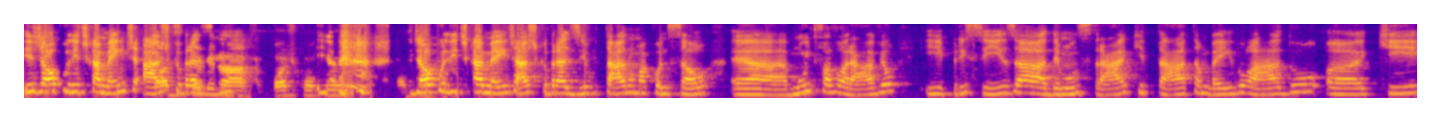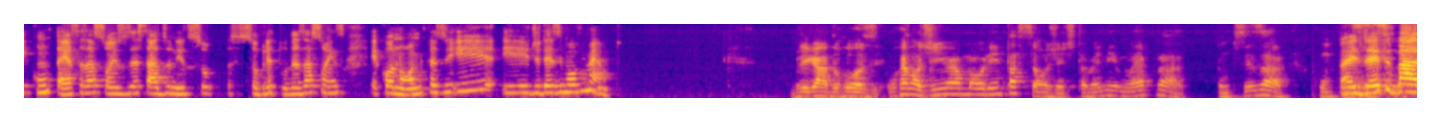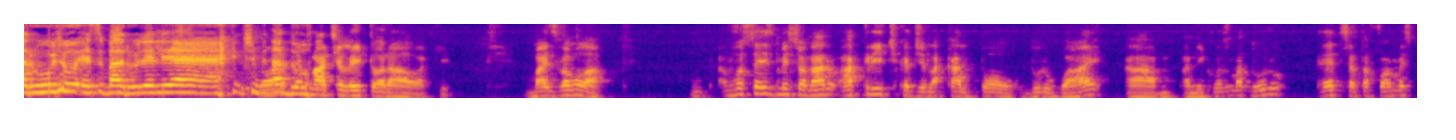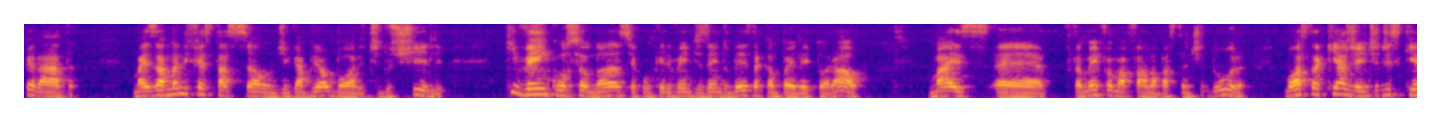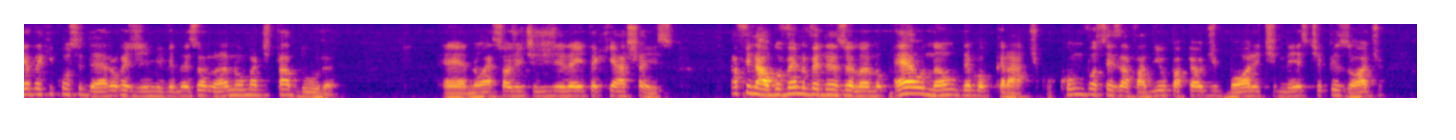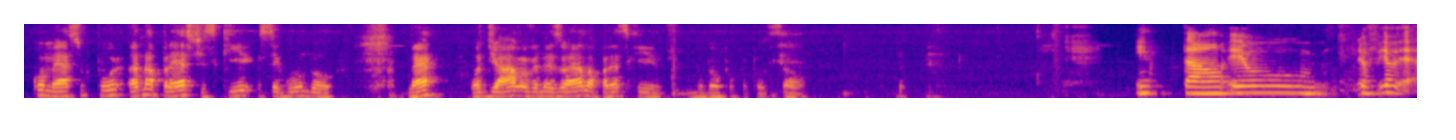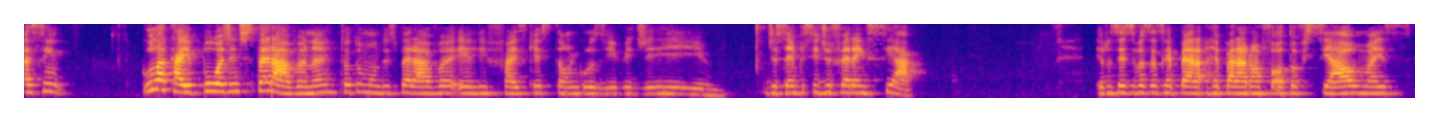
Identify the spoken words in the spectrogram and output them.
E geopoliticamente, acho pode que o Brasil. Terminar, pode concluir. geopoliticamente, acho que o Brasil está numa condição é, muito favorável e precisa demonstrar que está também do lado uh, que contesta as ações dos Estados Unidos, so, sobretudo as ações econômicas e, e, de desenvolvimento. Obrigado, Rose. O reloginho é uma orientação, gente. Também não é para. Não precisa. Cumprir. Mas esse barulho, esse barulho, ele é intimidador. Não é debate eleitoral aqui. Mas vamos lá. Vocês mencionaram a crítica de Lacalpo do Uruguai a, a Nicolás Maduro é, de certa forma, esperada. Mas a manifestação de Gabriel Boric do Chile, que vem em consonância com o que ele vem dizendo desde a campanha eleitoral, mas é, também foi uma fala bastante dura, mostra que a gente de esquerda que considera o regime venezuelano uma ditadura. É, não é só gente de direita que acha isso. Afinal, o governo venezuelano é ou não democrático? Como vocês avaliam o papel de Boric neste episódio? Começo por Ana Prestes, que, segundo, né, odiava a Venezuela, parece que mudou um pouco a posição. Então, eu, eu, eu assim, o Lacaipu a gente esperava, né? Todo mundo esperava. Ele faz questão, inclusive, de, de sempre se diferenciar eu não sei se vocês repararam a foto oficial, mas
